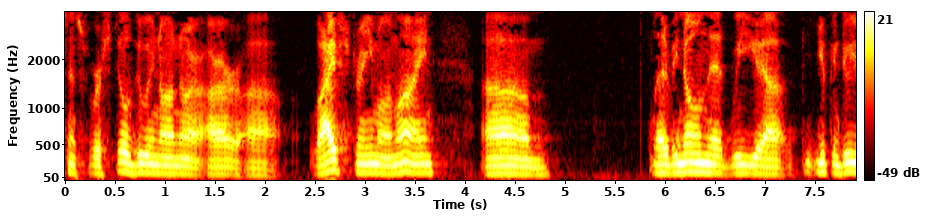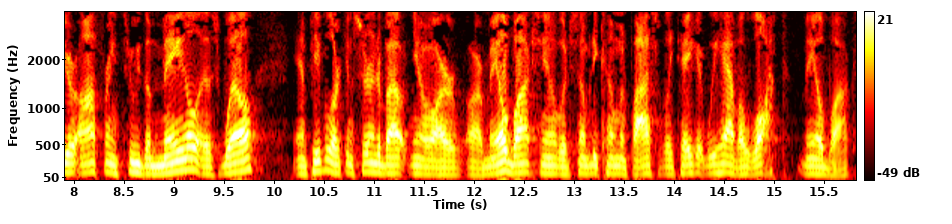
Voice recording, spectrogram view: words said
since we're still doing on our, our uh, live stream online, um, let it be known that we uh, you can do your offering through the mail as well. And people are concerned about you know our our mailbox. You know, would somebody come and possibly take it? We have a locked mailbox,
